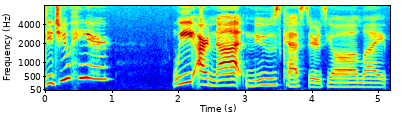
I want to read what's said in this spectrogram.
Did you hear? We are not newscasters, y'all. Like,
